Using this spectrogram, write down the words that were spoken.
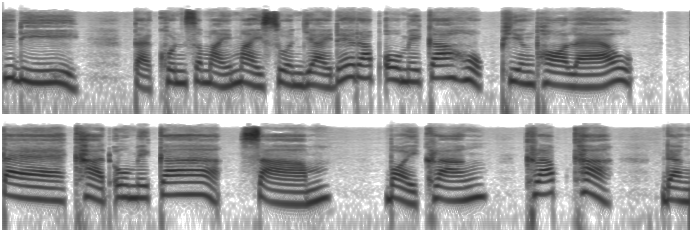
ที่ดี แต่คนสมัยใหม่ส่วนใหญ่ได้รับโอเมก้า 6 เพียงพอแล้ว แต่ขาดโอเมก้า 3 บ่อยครั้ง ครับค่ะ ดัง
